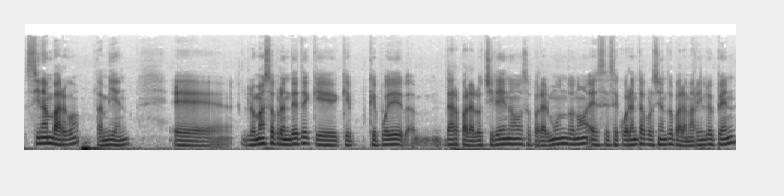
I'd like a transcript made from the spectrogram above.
sin embargo, también eh, lo más sorprendente que, que, puede dar para los chilenos o para el mundo ¿no? es ese 40% para Marine Le Pen,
